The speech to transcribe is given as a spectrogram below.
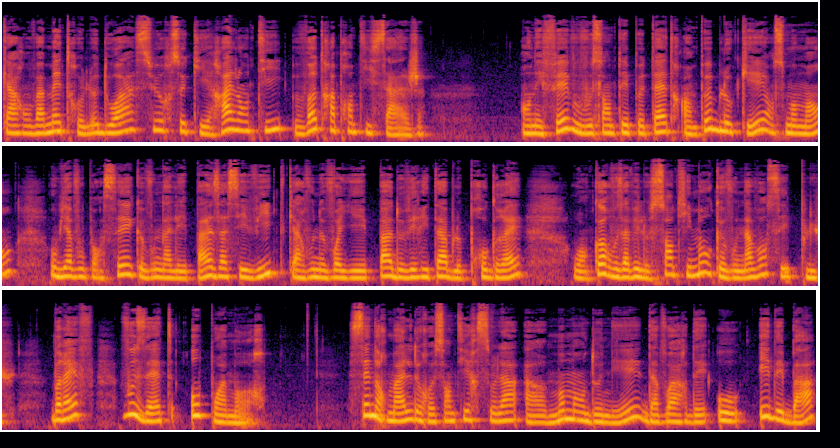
car on va mettre le doigt sur ce qui ralentit votre apprentissage. En effet, vous vous sentez peut-être un peu bloqué en ce moment, ou bien vous pensez que vous n'allez pas assez vite car vous ne voyez pas de véritable progrès, ou encore vous avez le sentiment que vous n'avancez plus. Bref, vous êtes au point mort. C'est normal de ressentir cela à un moment donné, d'avoir des hauts et des bas,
